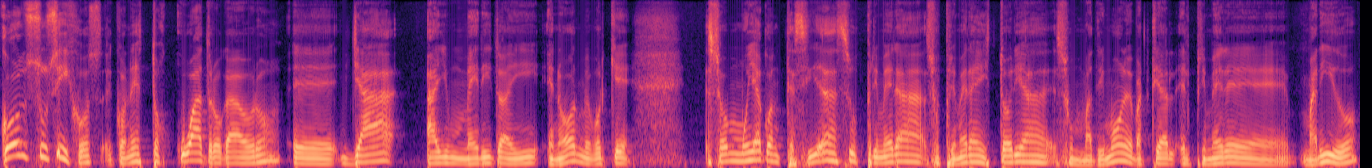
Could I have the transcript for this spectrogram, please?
con sus hijos, eh, con estos cuatro cabros, eh, ya hay un mérito ahí enorme, porque son muy acontecidas sus primeras, sus primeras historias, sus matrimonios. Partida, el primer eh, marido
